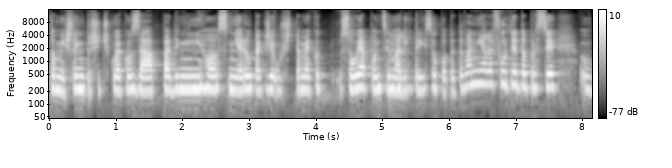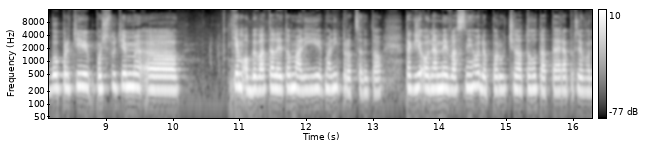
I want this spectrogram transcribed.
to myšlení trošičku jako západního směru, takže už tam jako jsou Japonci mm-hmm. mladí, kteří jsou potetovaní, ale furt je to prostě oproti počtu těm uh, těm obyvatel je to malý, malý procento. Takže ona mi vlastně ho doporučila toho tatéra, protože on,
